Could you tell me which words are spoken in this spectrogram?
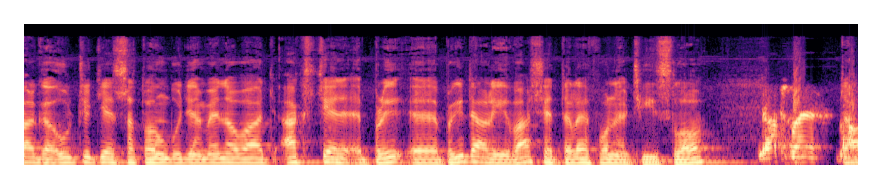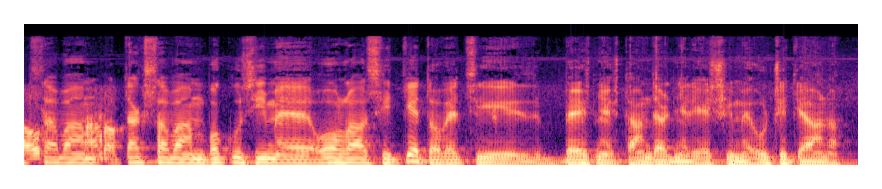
Varga, určite sa tomu budem venovať. Ak ste pri, pridali vaše telefónne číslo, Jasné. Tak, sa vám, tak sa vám pokúsime ohlásiť tieto veci, bežne, štandardne riešime, určite áno.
